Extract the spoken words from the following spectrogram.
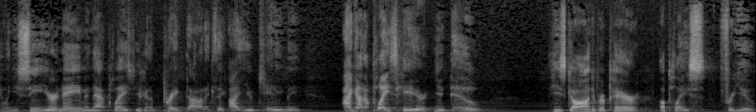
And when you see your name in that place, you're going to break down and think, Are you kidding me? I got a place here. You do. He's gone to prepare a place for you.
